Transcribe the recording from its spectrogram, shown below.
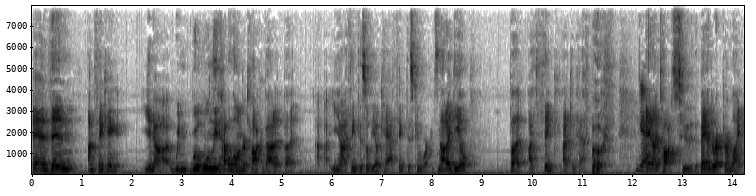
And then I'm thinking, you know, we, we'll, we'll need to have a longer talk about it, but, uh, you know, I think this will be okay. I think this can work. It's not ideal, but I think I can have both. Yeah. And I talked to the band director. I'm like,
